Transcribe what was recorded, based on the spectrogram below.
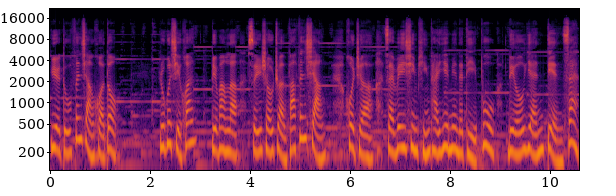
阅读分享活动。如果喜欢，别忘了随手转发分享，或者在微信平台页面的底部留言点赞。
